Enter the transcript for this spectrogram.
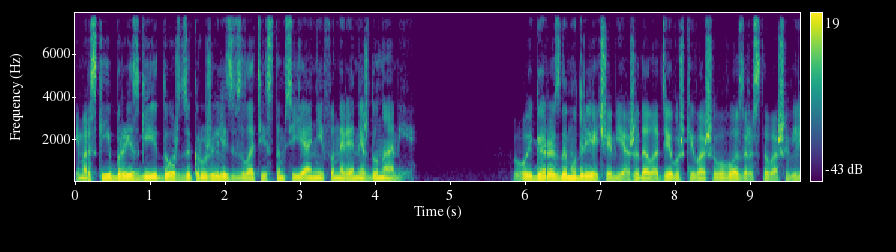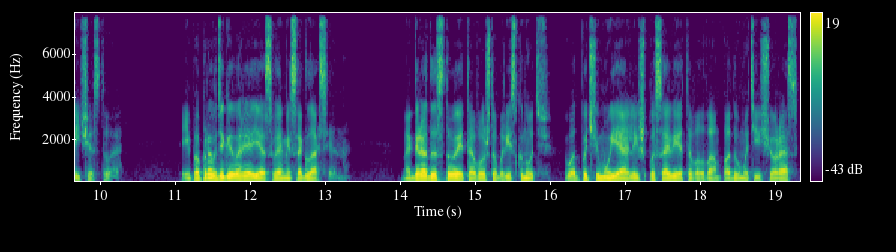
и морские брызги и дождь закружились в золотистом сиянии фонаря между нами. «Вы гораздо мудрее, чем я ожидал от девушки вашего возраста, ваше величество. И, по правде говоря, я с вами согласен. Награда стоит того, чтобы рискнуть. Вот почему я лишь посоветовал вам подумать еще раз,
